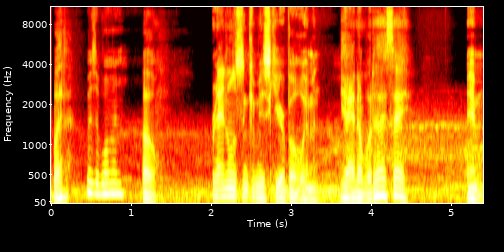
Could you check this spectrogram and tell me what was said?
What? was a woman. Oh. Reynolds and Comiskey are both women. Yeah, I know. What did I say? Him.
